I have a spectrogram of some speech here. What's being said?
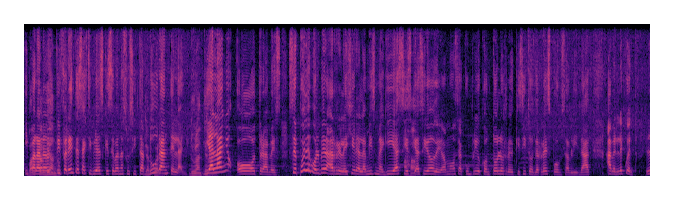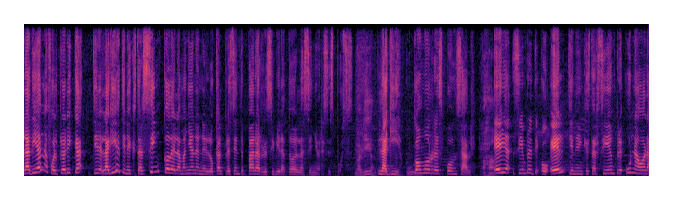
y para las diferentes actividades que se van a suscitar durante el año. y al año, otra vez. Se puede volver a reelegir a la misma guía si es que ha sido, digamos, ha cumplido con todos los requisitos de responsabilidad. A ver, le cuento. La Diana Folclórica, tiene, la guía tiene que estar 5 de la mañana en el local presente para recibir a todas las señoras esposas. ¿La guía? La guía, como responsable. Ella siempre, o él, tienen que estar siempre una hora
